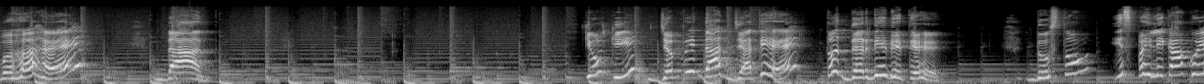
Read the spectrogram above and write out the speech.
वह है दांत। क्योंकि जब भी दांत जाते हैं तो दर्द ही देते हैं। दोस्तों, इस पहले का कोई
